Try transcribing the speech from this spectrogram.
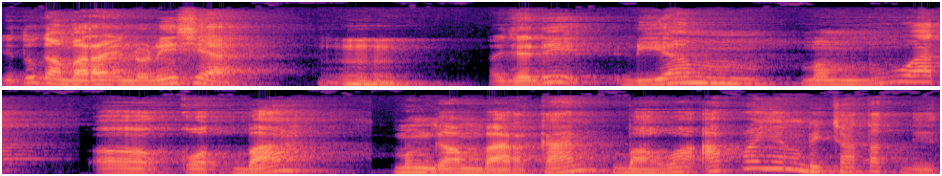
itu gambaran Indonesia. Hmm. Jadi dia membuat eh, khotbah menggambarkan bahwa apa yang dicatat di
